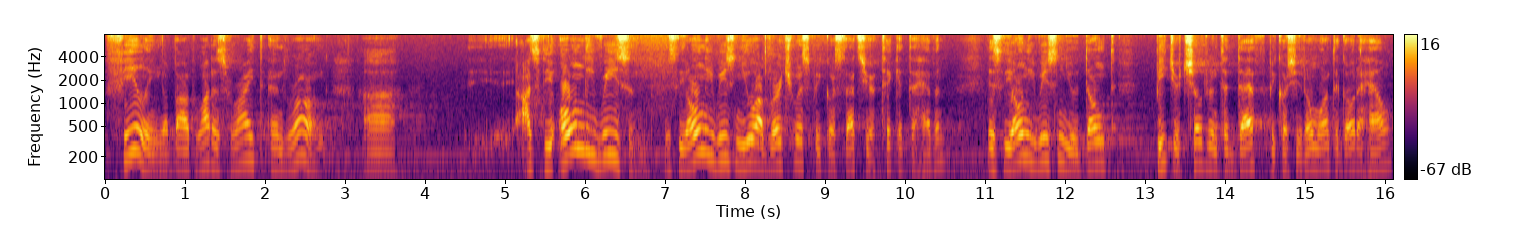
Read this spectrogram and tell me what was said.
feeling about what is right and wrong. Uh, as the only reason, is the only reason you are virtuous because that's your ticket to heaven? Is the only reason you don't beat your children to death because you don't want to go to hell?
